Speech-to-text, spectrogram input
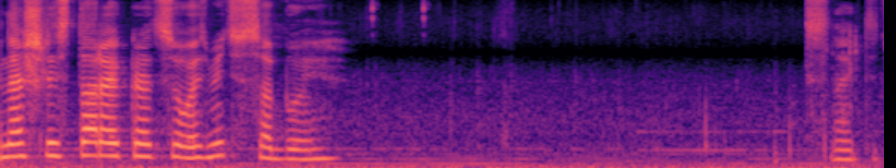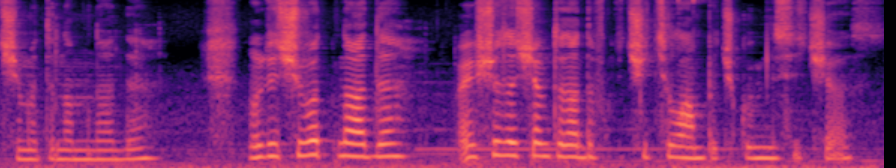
Вы нашли старое кольцо, возьмите с собой. Знает, зачем это нам надо. Ну для чего-то надо. А еще зачем-то надо включить лампочку именно сейчас.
